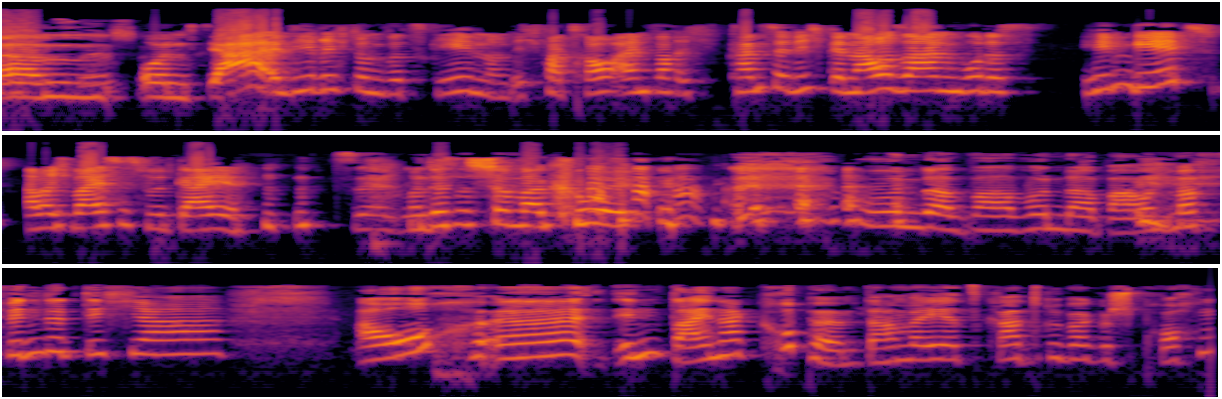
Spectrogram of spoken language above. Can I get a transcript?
Ähm, und ja, in die Richtung wird's gehen. Und ich vertraue einfach, ich kann es ja nicht genau sagen, wo das hingeht, aber ich weiß, es wird geil. Sehr gut. Und das ist schon mal cool. wunderbar, wunderbar. Und man findet dich ja auch äh, in deiner Gruppe. Da haben wir jetzt gerade drüber gesprochen.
